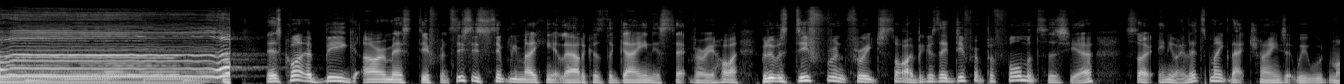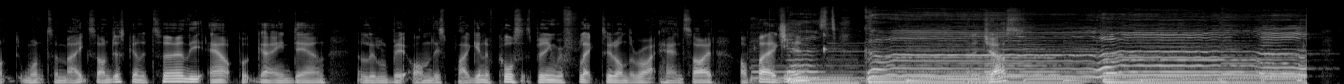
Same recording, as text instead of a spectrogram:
there's quite a big RMS difference. This is simply making it louder because the gain is set very high, but it was different for each side because they're different performances, yeah? So anyway, let's make that change that we would want want to make. So I'm just going to turn the output gain down a little bit on this plugin. Of course, it's being reflected on the right-hand side. I'll play again Just go. and adjust.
